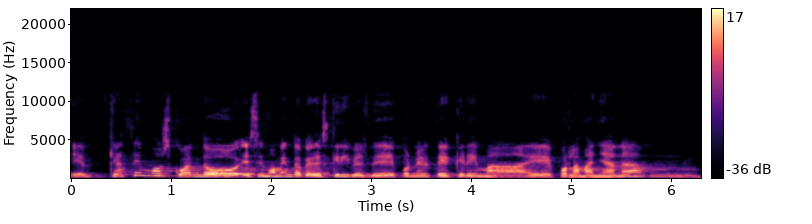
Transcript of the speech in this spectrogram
Eh, ¿Qué hacemos cuando ese momento que describes de ponerte crema eh, por la mañana, mm,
